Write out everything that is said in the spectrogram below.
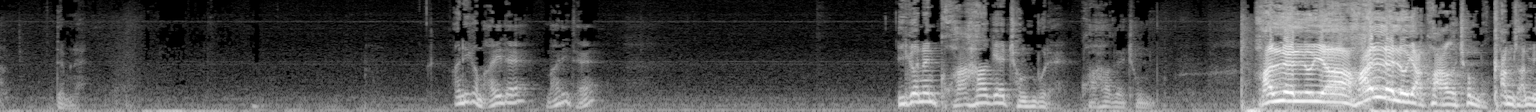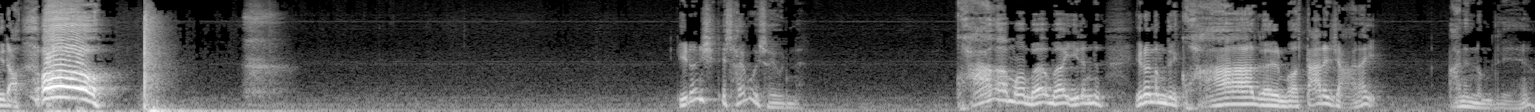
때문에. 아니 이거 말이 돼? 말이 돼? 이거는 과학의 정부래. 과학의 정부. 할렐루야, 할렐루야, 과학의 정부. 감사합니다. 어! 이런 시대에 살고 있어요, 우리는. 과가 뭐, 뭐, 뭐, 이런, 이런 놈들이 과학을 뭐 따르지 않아, 아는 놈들이에요.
